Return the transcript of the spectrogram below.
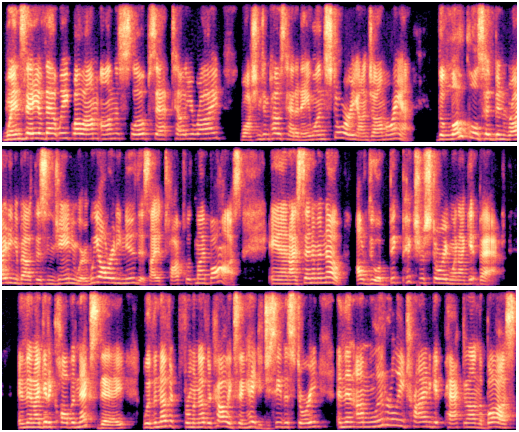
Wednesday of that week, while I'm on the slopes at Telluride, Washington Post had an A1 story on Ja Morant. The locals had been writing about this in January. We already knew this. I had talked with my boss and I sent him a note. I'll do a big picture story when I get back. And then I get a call the next day with another from another colleague saying, Hey, did you see this story? And then I'm literally trying to get packed on the bus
